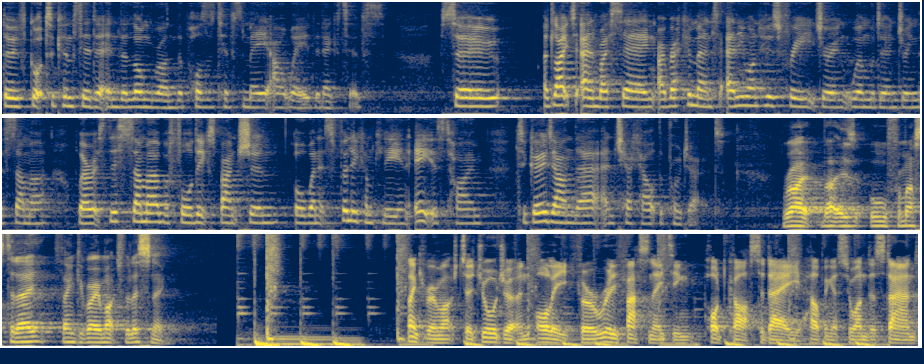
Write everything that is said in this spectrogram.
though we've got to consider in the long run the positives may outweigh the negatives. So, I'd like to end by saying I recommend to anyone who's free during Wimbledon during the summer, whether it's this summer before the expansion or when it's fully complete in eight years' time, to go down there and check out the project. Right, that is all from us today. Thank you very much for listening. Thank you very much to Georgia and Oli for a really fascinating podcast today, helping us to understand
